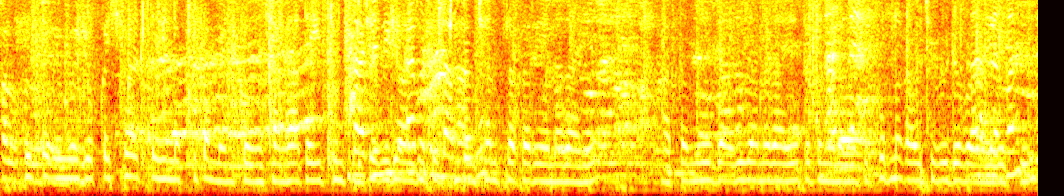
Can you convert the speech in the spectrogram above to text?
हे सगळे व्हिडिओ कसे वाटते हे नक्की कमेंट करून सांगा. आता इथून पुढचे व्हिडिओ अजून खूप छान? छान प्रकारे येणार आहेत आता मी गावी जाणार आहे तर तुम्हाला माझ्या पूर्ण गावचे व्हिडिओ बघायला भेटतील.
